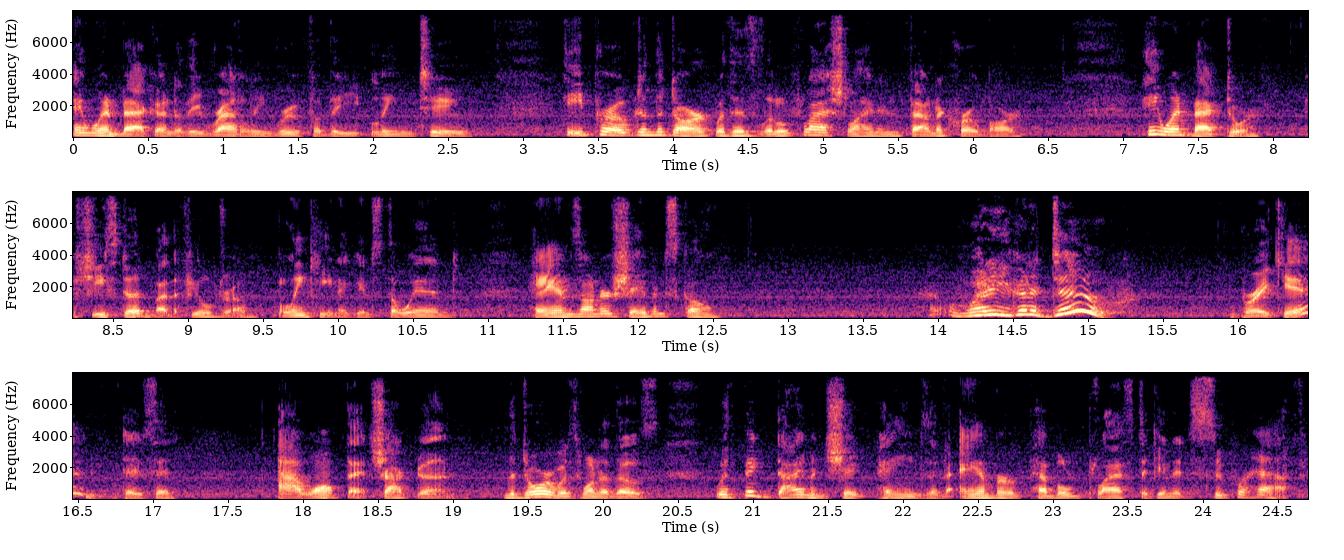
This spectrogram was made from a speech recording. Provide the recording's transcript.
and went back under the rattling roof of the lean to. He probed in the dark with his little flashlight and found a crowbar. He went back to her. She stood by the fuel drum, blinking against the wind, hands on her shaven skull. What are you going to do? Break in, Dave said. I want that shotgun. The door was one of those with big diamond shaped panes of amber pebbled plastic in its super half.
